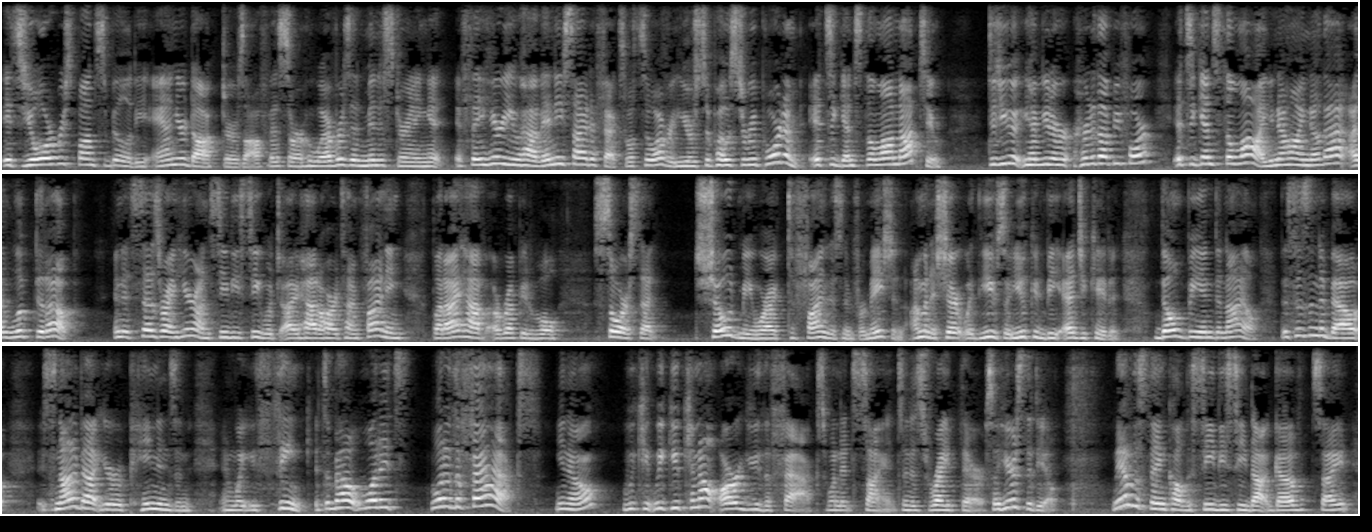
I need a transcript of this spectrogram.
it's your responsibility and your doctor's office or whoever's administering it. If they hear you have any side effects whatsoever you're supposed to report them it's against the law not to. Did you have you heard of that before? It's against the law. You know how i know that? I looked it up. And it says right here on cdc which i had a hard time finding but i have a reputable source that showed me where I, to find this information. I'm going to share it with you so you can be educated. Don't be in denial. This isn't about, it's not about your opinions and, and what you think. It's about what it's, what are the facts, you know? We can, we, you cannot argue the facts when it's science and it's right there. So here's the deal. We have this thing called the cdc.gov site.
